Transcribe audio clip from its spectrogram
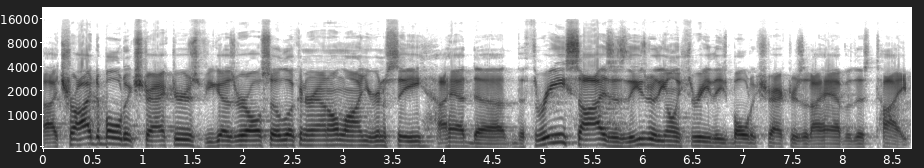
I tried the bolt extractors. If you guys are also looking around online, you're going to see I had uh, the three sizes. These are the only three of these bolt extractors that I have of this type.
